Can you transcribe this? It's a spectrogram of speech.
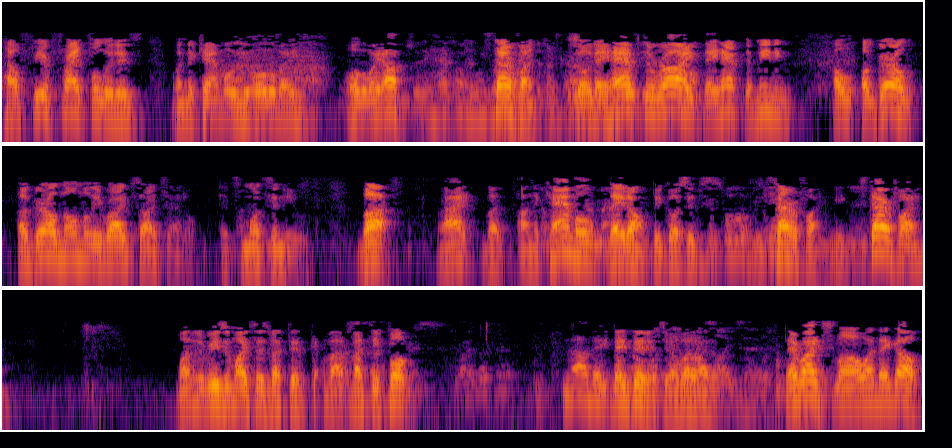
how fear frightful it is when the camel is all the way all the way up. They have to, It's terrifying. So they have to ride. They have to. Meaning, a, a girl, a girl normally rides side saddle. It's motziniut. But right, but on a camel they don't because it's it's terrifying. It's terrifying. One of the reasons why it says vatir- va- vatipot. No, they they did it. Yeah, what do I know? They ride slow and they go.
